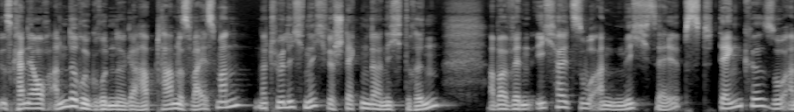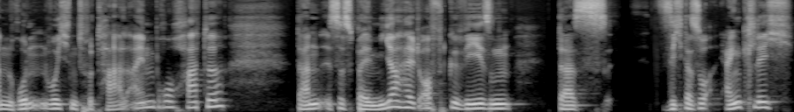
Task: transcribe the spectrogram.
es kann ja auch andere Gründe gehabt haben. Das weiß man natürlich nicht. Wir stecken da nicht drin. Aber wenn ich halt so an mich selbst denke, so an Runden, wo ich einen Totaleinbruch hatte, dann ist es bei mir halt oft gewesen, dass sich das so eigentlich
